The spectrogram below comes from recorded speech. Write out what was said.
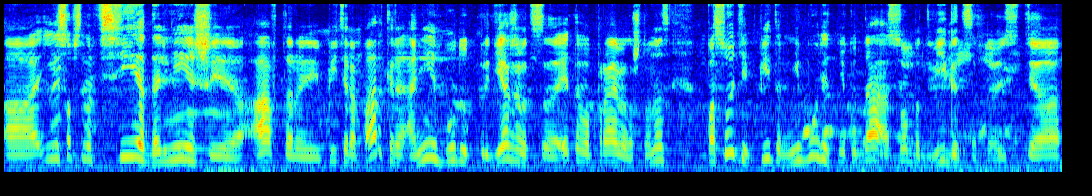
а, и, собственно, все дальнейшие авторы Питера Паркера, они будут придерживаться этого правила, что у нас, по сути, Питер не будет никуда особо двигаться. То есть, э,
